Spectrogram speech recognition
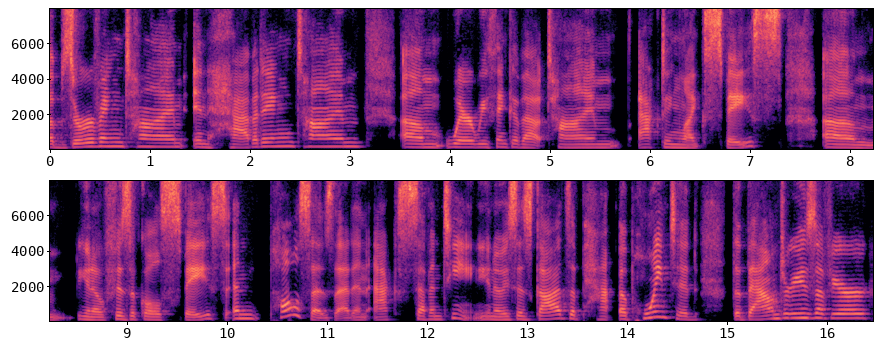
observing time, inhabiting time, um, where we think about time acting like space, um, you know, physical space. And Paul says that in Acts 17. You know, he says God's ap- appointed the boundaries of your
